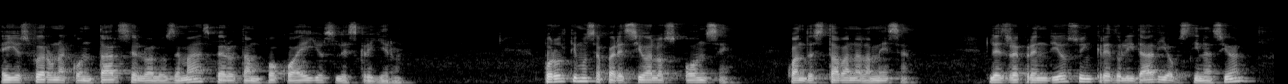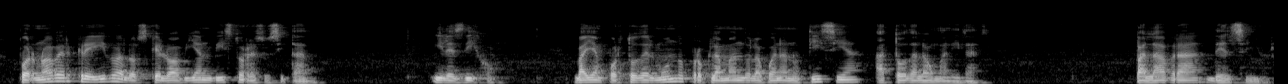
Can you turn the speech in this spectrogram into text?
Ellos fueron a contárselo a los demás, pero tampoco a ellos les creyeron. Por último se apareció a los once, cuando estaban a la mesa. Les reprendió su incredulidad y obstinación por no haber creído a los que lo habían visto resucitado. Y les dijo, Vayan por todo el mundo proclamando la buena noticia a toda la humanidad. Palabra del Señor.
